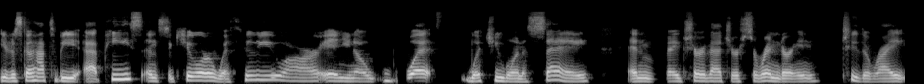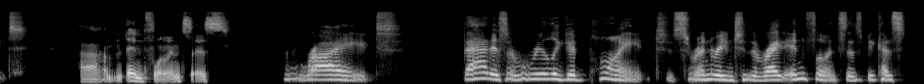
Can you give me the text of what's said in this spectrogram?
you're just gonna have to be at peace and secure with who you are and you know what what you want to say and make sure that you're surrendering to the right um influences. Right that is a really good point to surrendering to the right influences because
